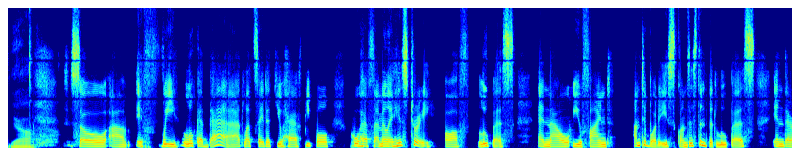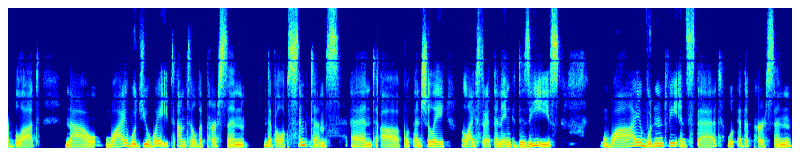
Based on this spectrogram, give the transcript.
Yeah. So um, if we look at that, let's say that you have people who have family history of lupus, and now you find antibodies consistent with lupus in their blood. Now, why would you wait until the person develops symptoms and uh, potentially life threatening disease? Why wouldn't we instead look at the person,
